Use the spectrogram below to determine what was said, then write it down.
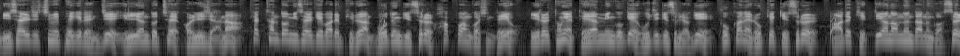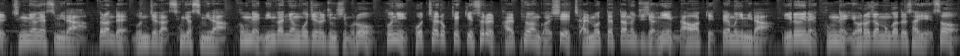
미사일 지침이 폐기된 지 1년도 채 걸리지 않아 핵탄도 미사일 개발에 필요한 모든 기술을 확보한 것인데요. 이를 통해 대한민국의 우주 기술력이 북한의 로켓 기술을 아득히 뛰어넘는다는 것을 증명했습니다. 그런데 문제가 생겼습니다. 국내 민간 연구진을 중심으로 군이 고체 로켓 기술을 발표한 것이 잘못됐다는 주장이 나왔기 때문입니다. 이로 인해 국내 여러 전문가들 사이에서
